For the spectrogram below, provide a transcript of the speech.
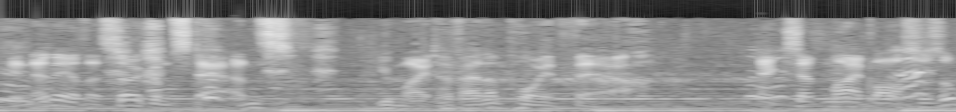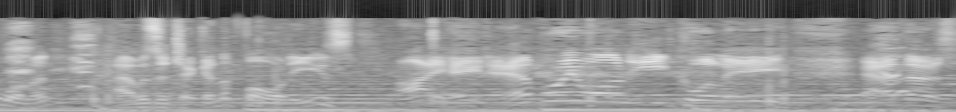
In any other circumstance, you might have had a point there. Except my boss is a woman, I was a chick in the 40s, I hate everyone equally, and there's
